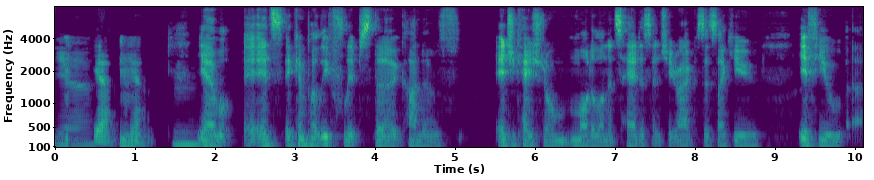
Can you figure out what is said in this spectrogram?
Yeah. Yeah, Mm. yeah, Mm. Yeah, well, it's it completely flips the kind of educational model on its head, essentially, right? Because it's like you, if you uh,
